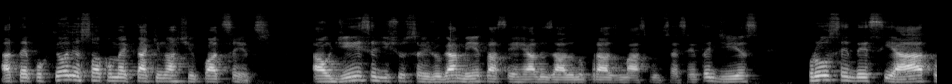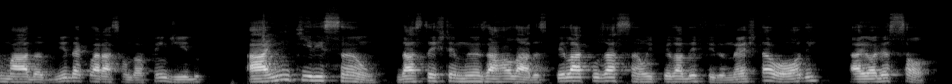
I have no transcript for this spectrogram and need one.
até porque olha só como é que está aqui no artigo 400. A audiência de instrução e julgamento a ser realizada no prazo máximo de 60 dias, proceder-se-á a tomada de declaração do ofendido, a inquirição das testemunhas arroladas pela acusação e pela defesa nesta ordem, aí olha só,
